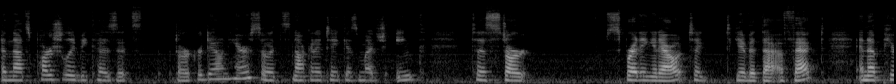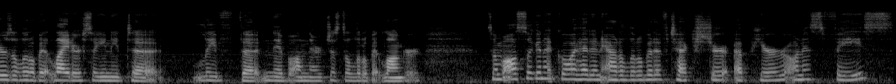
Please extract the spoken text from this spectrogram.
And that's partially because it's darker down here, so it's not going to take as much ink to start spreading it out to, to give it that effect. And up here's a little bit lighter, so you need to leave the nib on there just a little bit longer. So I'm also going to go ahead and add a little bit of texture up here on his face.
